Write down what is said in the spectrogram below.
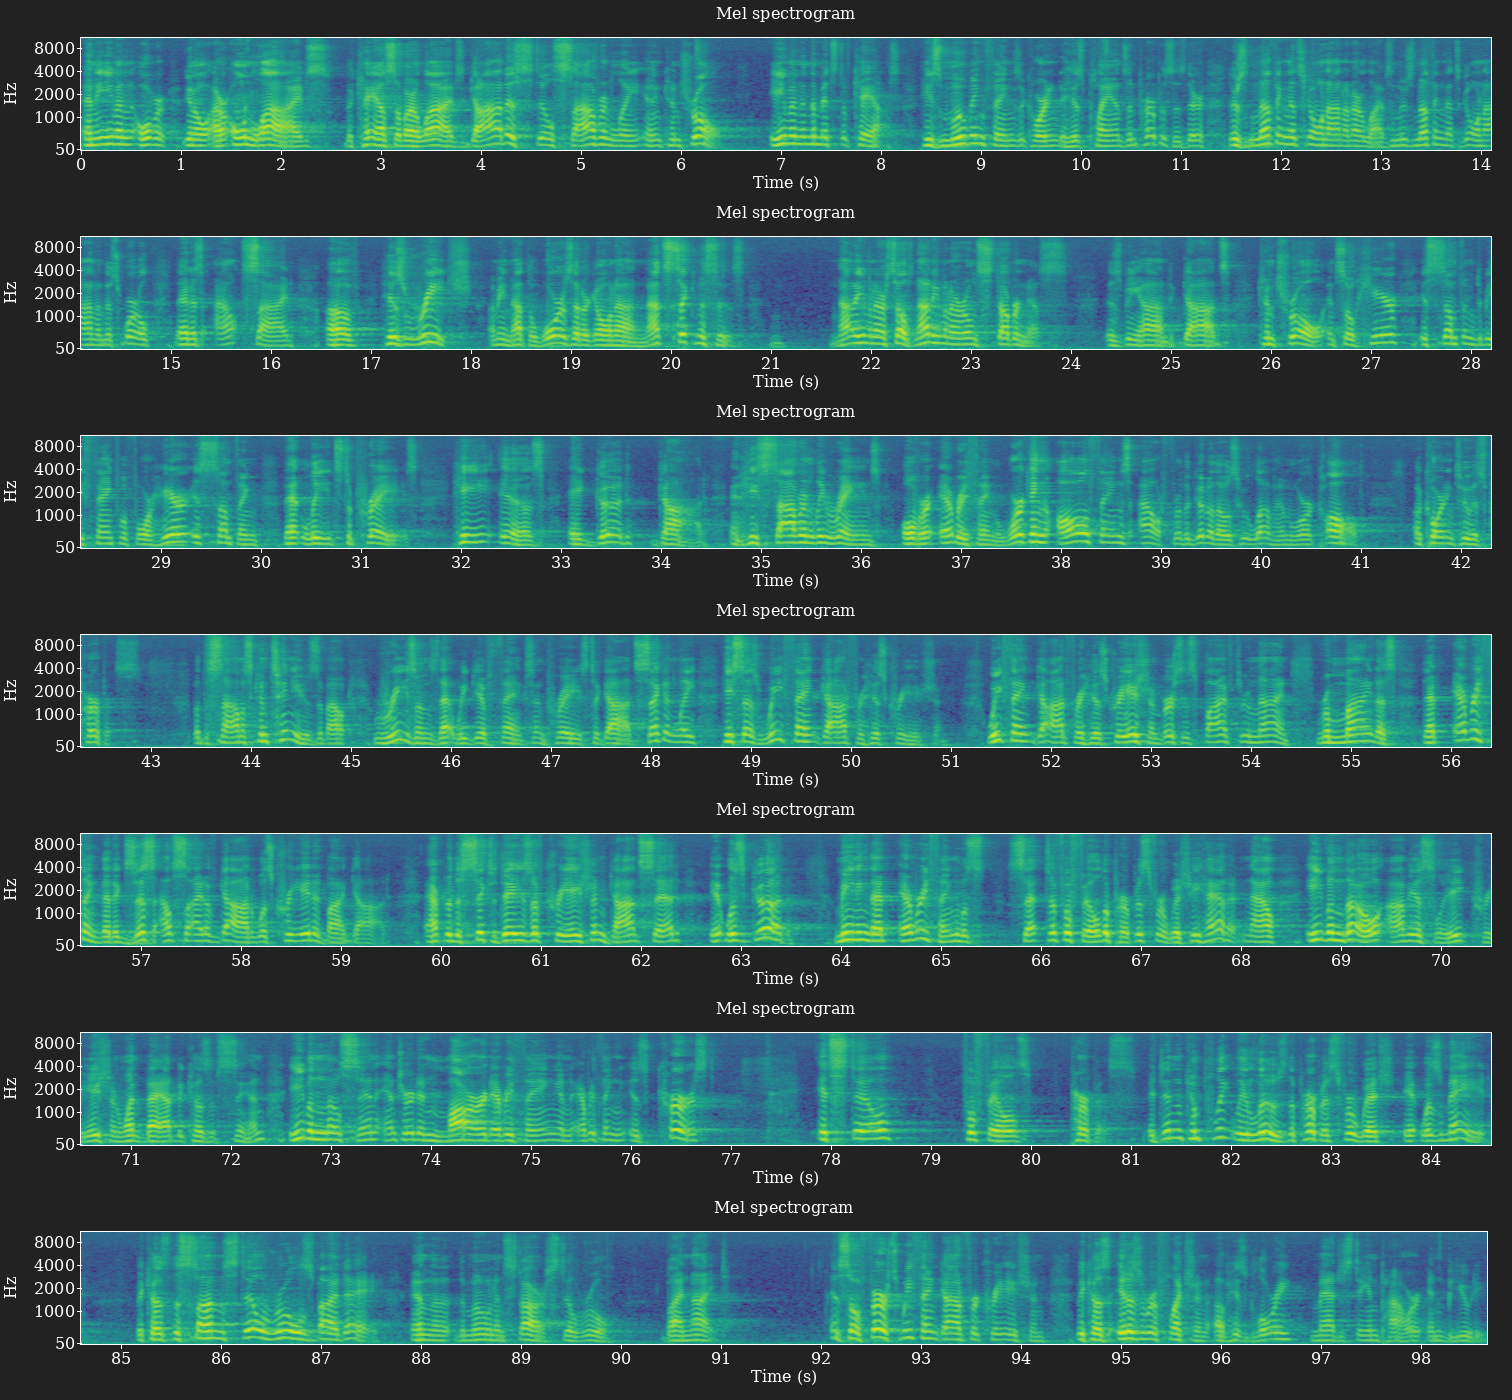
and even over you know our own lives the chaos of our lives god is still sovereignly in control. Even in the midst of chaos he's moving things according to his plans and purposes. There, there's nothing that's going on in our lives and there's nothing that's going on in this world that is outside of his reach. I mean not the wars that are going on not sicknesses not even ourselves not even our own stubbornness is beyond god's control. And so here is something to be thankful for. Here is something that leads to praise. He is a good God, and He sovereignly reigns over everything, working all things out for the good of those who love Him, who are called according to His purpose. But the psalmist continues about reasons that we give thanks and praise to God. Secondly, he says, We thank God for His creation. We thank God for his creation. Verses 5 through 9 remind us that everything that exists outside of God was created by God. After the six days of creation, God said it was good, meaning that everything was set to fulfill the purpose for which he had it. Now, even though obviously creation went bad because of sin, even though sin entered and marred everything and everything is cursed, it still fulfills purpose it didn't completely lose the purpose for which it was made because the sun still rules by day and the, the moon and stars still rule by night. And so, first, we thank God for creation because it is a reflection of His glory, majesty, and power and beauty.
